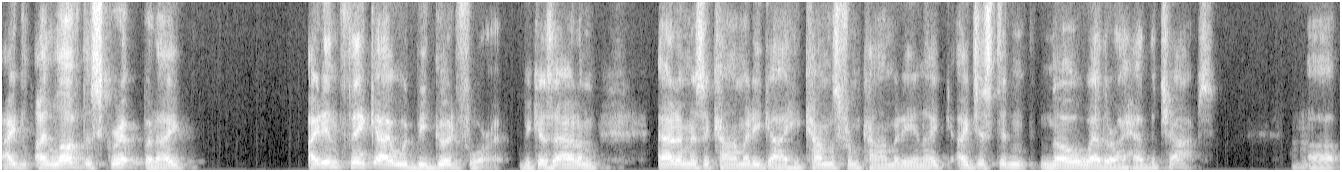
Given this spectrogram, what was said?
I I loved the script, but I I didn't think I would be good for it because Adam Adam is a comedy guy. He comes from comedy, and I I just didn't know whether I had the chops. Mhm. Uh,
